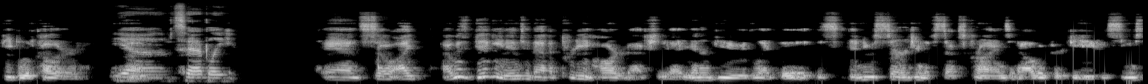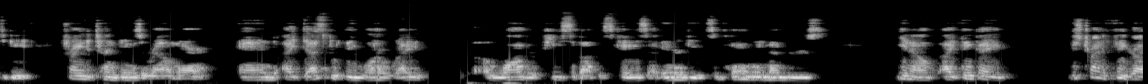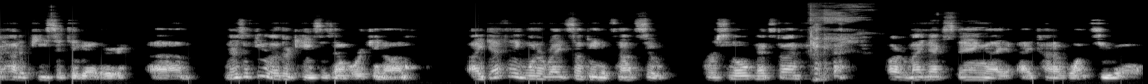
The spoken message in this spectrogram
people of color. Yeah, sadly. And so I, I was digging into that pretty hard, actually. I interviewed like the, the, the new surgeon of sex crimes in Albuquerque who seems to be trying to turn things around there. And I desperately want to write a longer piece about this case. I've interviewed some family members you know, I think I was trying to figure out how to piece it together. Um, there's a few other cases I'm working on. I definitely want to write something that's not so personal next time. or my next thing, I, I kind of want to, uh,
